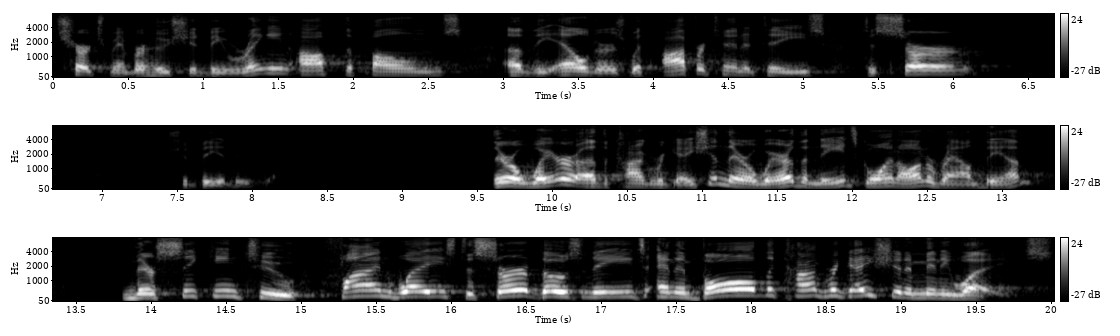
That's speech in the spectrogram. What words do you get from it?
church member who should be ringing off the phones of the elders with opportunities to serve should be a deacon. They're aware of the congregation, they're aware of the needs going on around them. They're seeking to find ways to serve those needs and involve the congregation in many ways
